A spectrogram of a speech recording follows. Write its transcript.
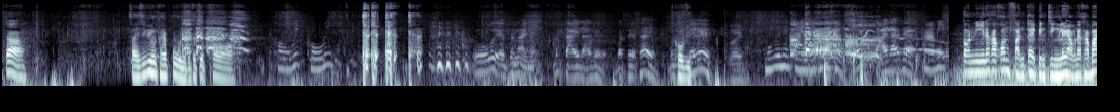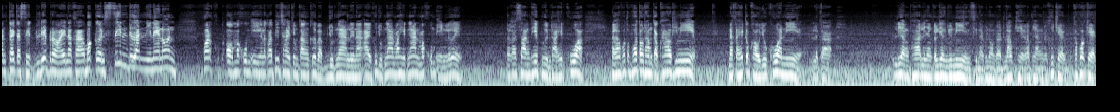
จ้า ใส่ที่พี่มึงแพ้ปูเนี่ยจะเจ็บคอ โควิด โควิด โอ้ยอันตรายเนาะมันตายหลายเลยบัดเตะไทยโควิดเตะเลยหมูอื่นให้ตายแล้วไม่ได้หรอกตายแล้วแค่หาบีตอนนี้นะคะ ความฝันใกล้เป็นจริงแล้วนะคะ บ้านใกล้จะเสร็จเรียบร้อยนะคะบ่เกินสิ้นเดือนนี้แน่นอนเพราะออกมาคุมเองแล้วก็พี่ชายเต็มตังคือแบบหยุดงานเลยนะไอ้คือหยุดงานว่าเหตุงานมาคุมเองเลย แล้วก็สร้างเทพผืนถ่ายเฮ็ดครัวนะครับเพราะพ่อต้องทำกับข้าวที่นี่นะคะให้กับเขาวอยู่ครัวนี่แล้วก็เลี้ยงพาดเลี้ยงก็เลี้ยงอยู่นี่อย่างสินะพี่น้องก็รับแขกรับหยังก็คือแขกถ้าพ่อแขก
